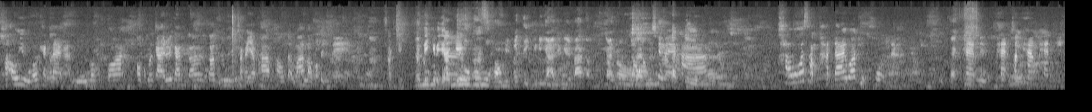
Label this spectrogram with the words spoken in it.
เขาเอาอยู่เขาแข็งแรงอะรู้เพราะเพราะว่าออกกำลังกายด้วยกันก็ก็รู้ศักยภาพเขาแต่ว่าเราก็เป็นแม่ สักทีปแล้วฏิลูกกิริยาเกลลูกลูกเขามีปฏิกิริยายังไงบ้างกับการนอนน้องใช่ไหมแตกคะตื่นเลยเขาก็สัมผัสได้ว่าทุกคนน่ะ แต่แพนิคแพนค่อนข้างแพนิค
